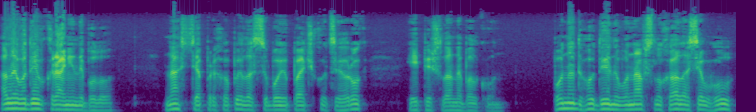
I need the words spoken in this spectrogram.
але води в крані не було. Настя прихопила з собою пачку цигарок і пішла на балкон. Понад годину вона вслухалася в гул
